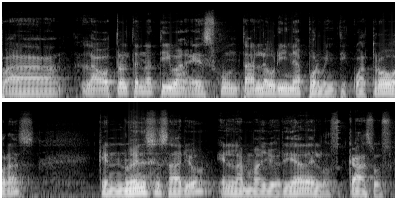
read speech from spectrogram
La otra alternativa es juntar la orina por 24 horas, que no es necesario en la mayoría de los casos.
